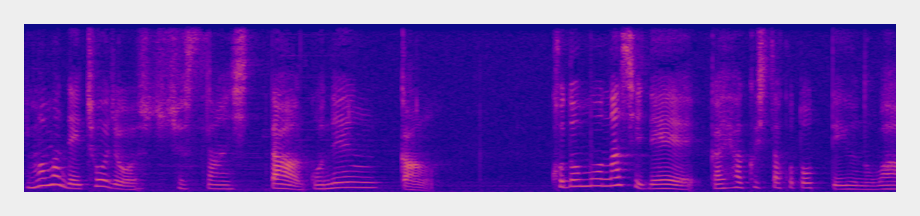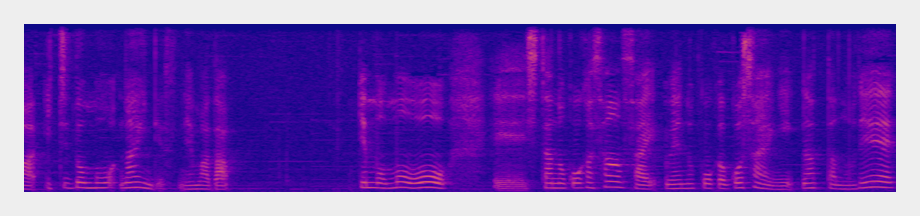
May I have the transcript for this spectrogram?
今まで長女を出産した5年間子供なしで外泊したことっていうのは一度もないんですねまだ。でももう、えー、下の子が3歳上の子が5歳になったので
